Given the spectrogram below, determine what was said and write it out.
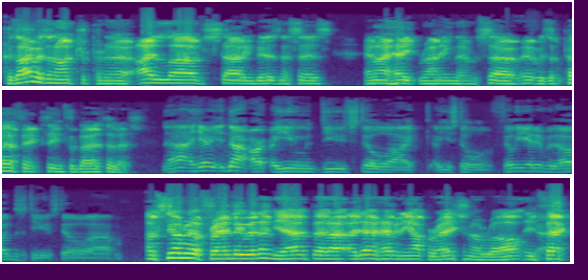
because I was an entrepreneur. I love starting businesses and I hate running them. So it was a perfect thing for both of us. Nah, I hear you. No, are, are you? Do you still like? Are you still affiliated with Uggs? Do you still? Um... I'm still real friendly with them, yeah, but I, I don't have any operational role. In fact,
